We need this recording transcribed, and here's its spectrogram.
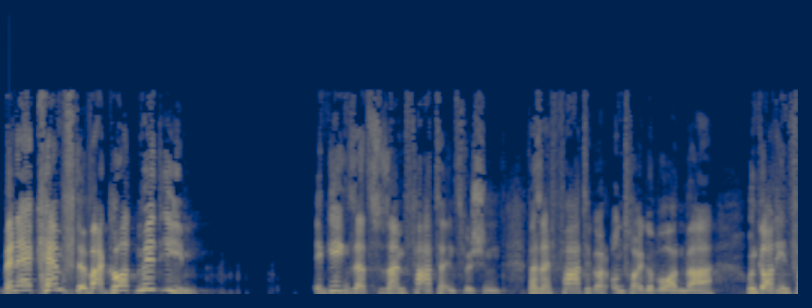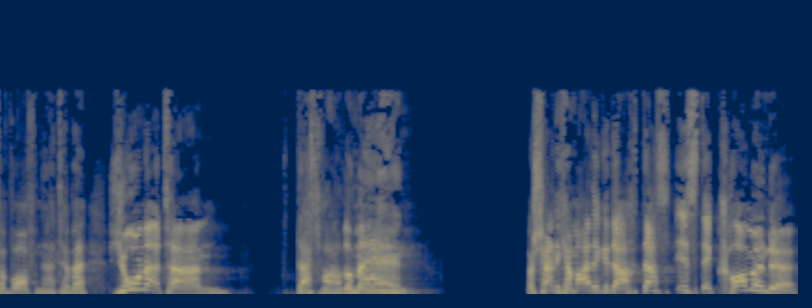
Wenn er kämpfte, war Gott mit ihm. Im Gegensatz zu seinem Vater inzwischen, weil sein Vater Gott untreu geworden war und Gott ihn verworfen hatte. Aber Jonathan, das war the man. Wahrscheinlich haben alle gedacht, das ist der kommende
